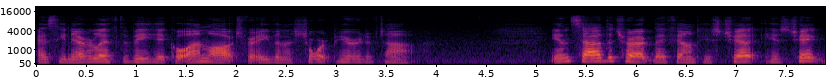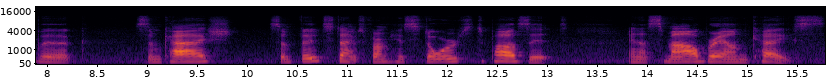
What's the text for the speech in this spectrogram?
as he never left the vehicle unlocked for even a short period of time. Inside the truck they found his check his checkbook some cash, some food stamps from his store's deposit, and a small brown case.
